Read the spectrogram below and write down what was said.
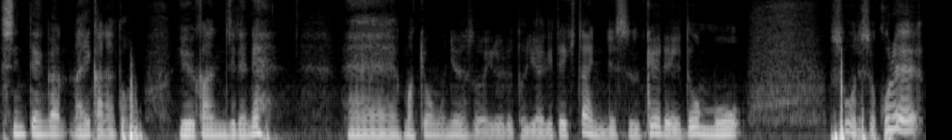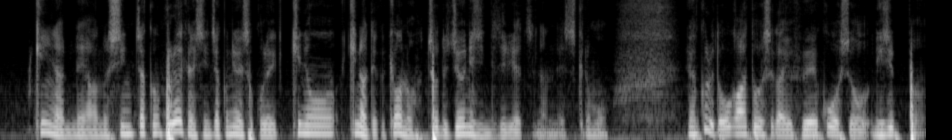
進展がないかなという感じでね、えー、まあ、今日もニュースをいろいろ取り上げていきたいんですけれども、そうですよ、これ、気になるね、あの新着、プロ野球の新着ニュース、これ、昨日、昨日というか今日のちょうど12時に出てるやつなんですけども、ヤクルト小川投手が FA 交渉20分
